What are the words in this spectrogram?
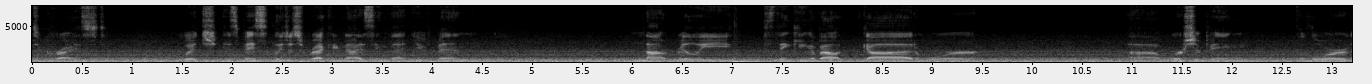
to Christ, which is basically just recognizing that you've been not really thinking about God or uh, worshiping the Lord.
